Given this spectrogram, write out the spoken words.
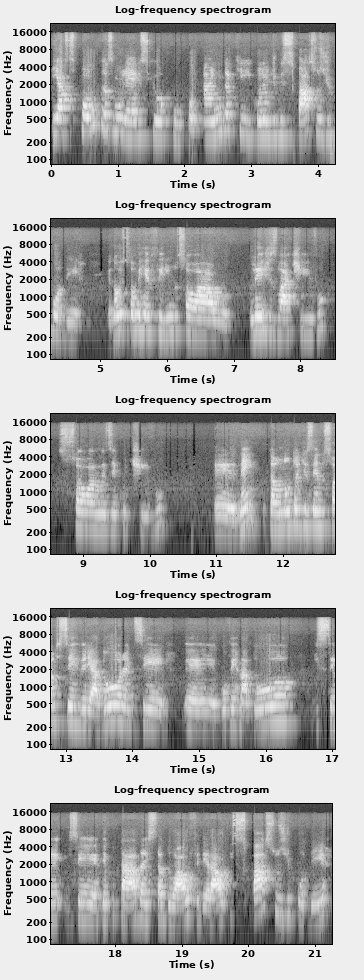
e as poucas mulheres que ocupam, ainda que, quando eu digo espaços de poder, eu não estou me referindo só ao legislativo, só ao executivo, é, nem, então não estou dizendo só de ser vereadora, de ser é, governador, de ser, de ser deputada estadual, federal, espaços de poder,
